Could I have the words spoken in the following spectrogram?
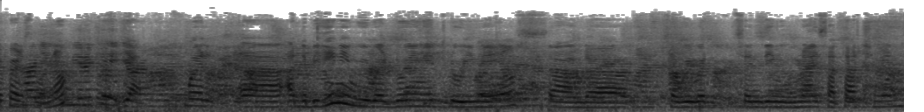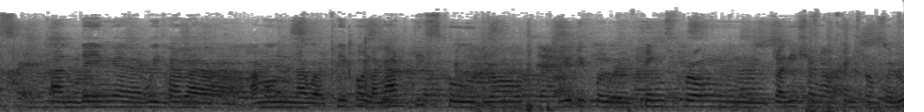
the first how one, no? communicate? Yeah. Well, uh, at the beginning we were doing it through emails, and uh, so we were sending nice attachments, and then uh, we have uh, among our people an artist who draw beautiful things from traditional things from Peru,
